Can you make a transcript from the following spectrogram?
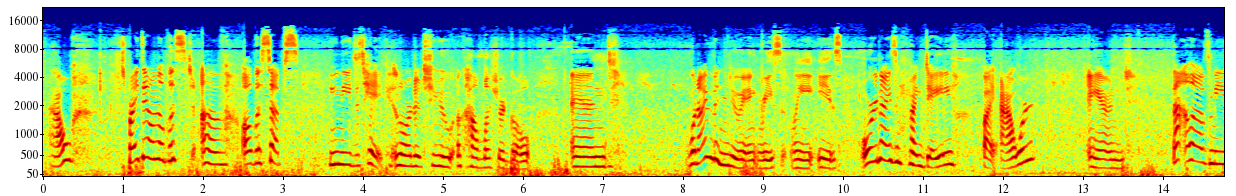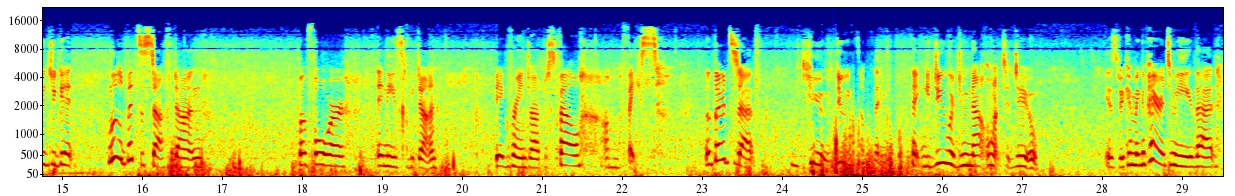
ow. Just write down a list of all the steps you need to take in order to accomplish your goal. And what I've been doing recently is organizing my day by hour, and that allows me to get little bits of stuff done before it needs to be done. Big raindrop just fell on my face. The third step to doing something that you do or do not want to do is becoming apparent to me that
